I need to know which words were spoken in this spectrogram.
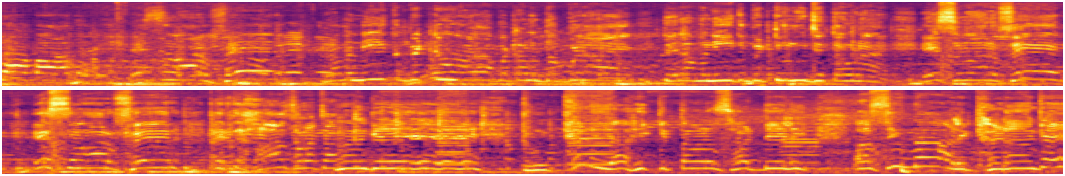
ਜ਼ਿੰਦਾਬਾਦ। ਇਸ ਵਾਰ ਫੇਰ ਰਵਨੀਤ ਬਿੱਟੂ ਵਾਲਾ ਬਟਨ ਦੱਬਣਾ ਹੈ ਤੇ ਰਵਨੀਤ ਬਿੱਟੂ ਨੂੰ ਜਿਤਾਉਣਾ ਹੈ। ਇਸ ਵਾਰ ਫੇਰ, ਇਸ ਵਾਰ ਫੇਰ ਇਤਿਹਾਸ ਰਚਾਂਗੇ ਤੂੰ ਖੜਿਆ ਹੀ ਕਿਤਾਂ ਸਾਡੇ ਲਈ, ਅਸੀਂ ਨਾਲ ਖੜਾਂਗੇ।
